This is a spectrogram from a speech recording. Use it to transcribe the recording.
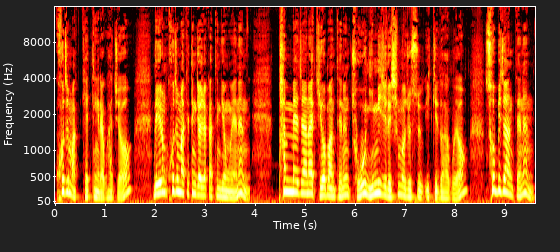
cause 마케팅이라고 하죠. 근데 이런 cause 마케팅 전략 같은 경우에는 판매자나 기업한테는 좋은 이미지를 심어줄 수 있기도 하고요. 소비자한테는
